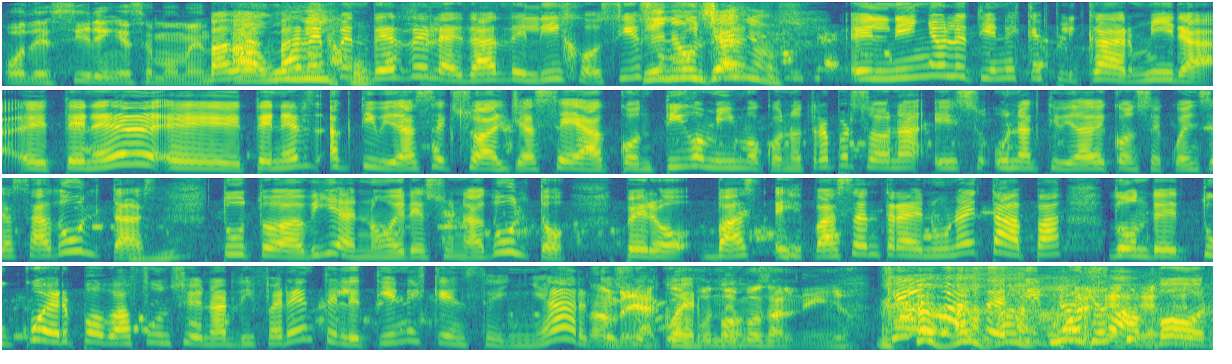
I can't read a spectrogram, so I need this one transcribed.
o decir en ese momento? Va, va- Ah, va a hijo. depender de la edad del hijo. Si es Tiene un 11 mucha- años. El niño le tienes que explicar, mira, eh, tener, eh, tener actividad sexual, ya sea contigo mismo o con otra persona, es una actividad de consecuencias adultas. Tú todavía no eres un adulto, pero vas, eh, vas a entrar en una etapa donde tu cuerpo va a funcionar diferente. Le tienes que enseñar No, que hombre, su ya cuerpo... confundimos al niño. ¿Qué le vas a decir, por favor?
